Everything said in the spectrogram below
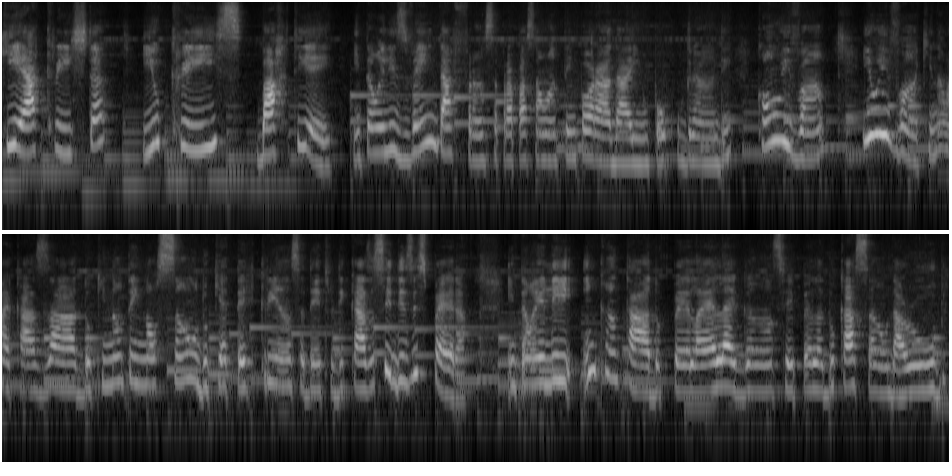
que é a Krista e o Chris Bartier. Então eles vêm da França para passar uma temporada aí um pouco grande com o Ivan e o Ivan, que não é casado, que não tem noção do que é ter criança dentro de casa, se desespera. Então ele, encantado pela elegância e pela educação da Ruby,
